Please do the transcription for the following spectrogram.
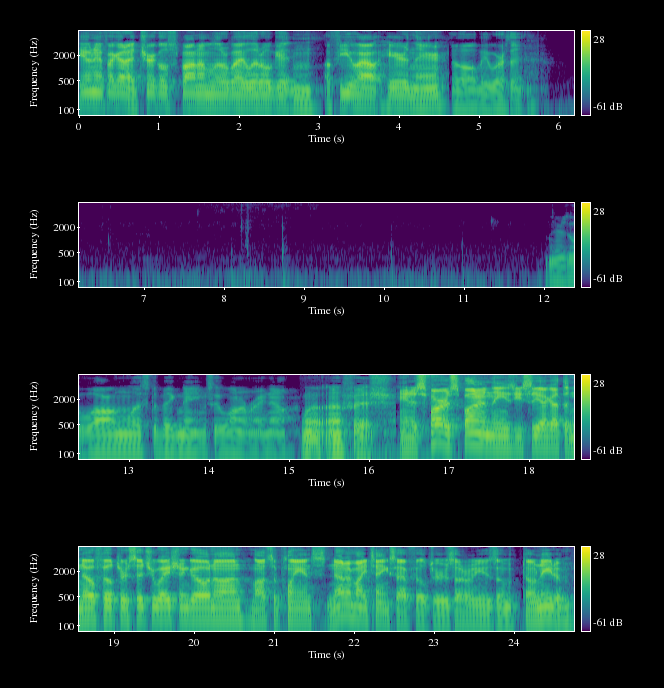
Even if I got to trickle spawn them little by little, getting a few out here and there, it'll all be worth it. There's a long list of big names who want them right now. What a fish. And as far as spawning these, you see I got the no filter situation going on. Lots of plants. None of my tanks have filters. I don't use them. Don't need them.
